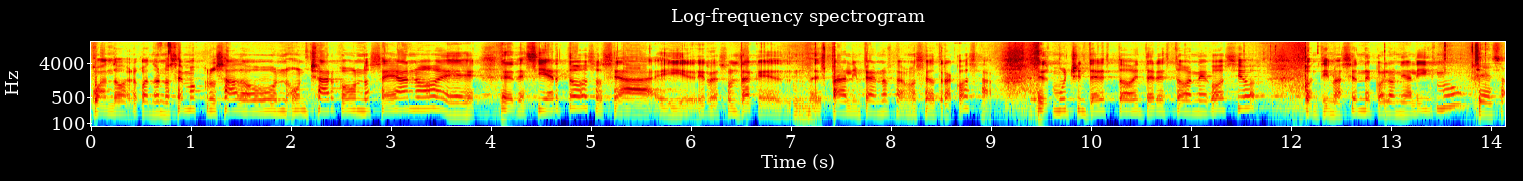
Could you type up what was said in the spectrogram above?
Cuando, cuando nos hemos cruzado un, un charco, un océano, eh, eh, desiertos, o sea, y, y, resulta que es para limpiar, no sabemos hacer otra cosa. Es mucho interés, todo interés, todo negocio, continuación de colonialismo sí, eso,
